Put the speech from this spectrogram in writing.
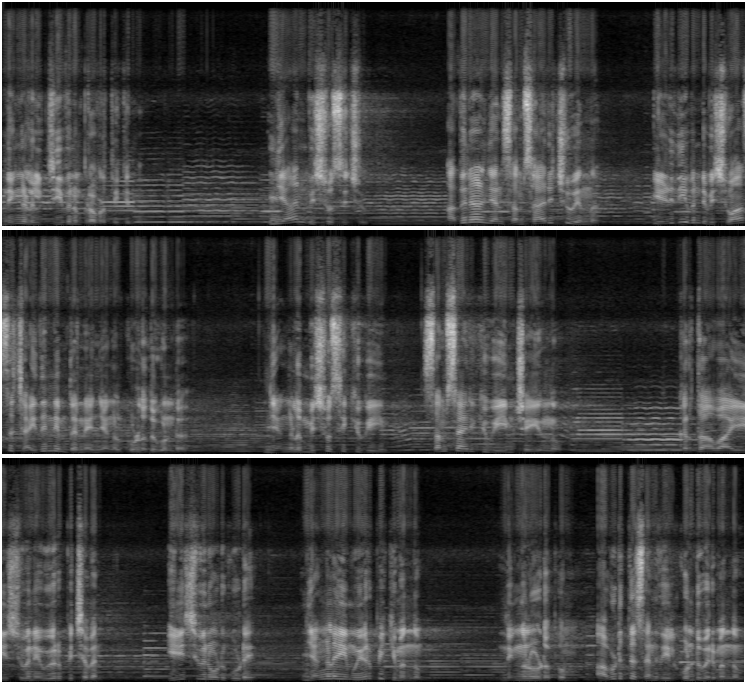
നിങ്ങളിൽ ജീവനും പ്രവർത്തിക്കുന്നു. ഞാൻ വിശ്വസിച്ചു. അതിനാൽ ഞാൻ സംസാരിച്ചു എന്ന് എഴുതിയവന്റെ വിശ്വാസ ചൈതന്യം തന്നെ ഞങ്ങൾക്കുള്ളതുകൊണ്ട് ഞങ്ങളും വിശ്വസിക്കുകയും സംസാരിക്കുകയും ചെയ്യുന്നു. കർത്താവായ യേശുവിനെ ഉയർപ്പിച്ചവൻ യേശുവിനോട് കൂടെ ഞങ്ങളെയും ഉയർപ്പിക്കുമെന്നും നിങ്ങളോടൊപ്പം അവിടുത്തെ സന്നിധിയിൽ കൊണ്ടുവരുമെന്നും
